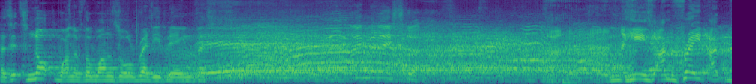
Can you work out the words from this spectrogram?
as it's not one of the ones already being investigated? He's, I'm afraid, uh,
